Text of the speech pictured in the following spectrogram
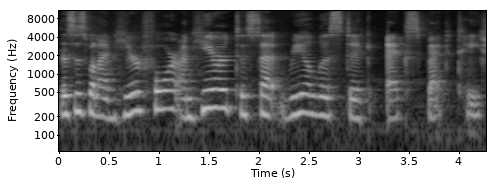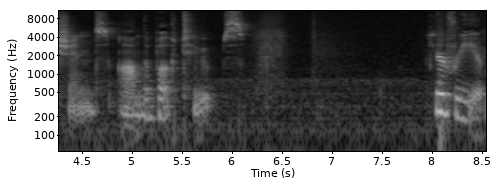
this is what I'm here for. I'm here to set realistic expectations on the book tubes. Here for you.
